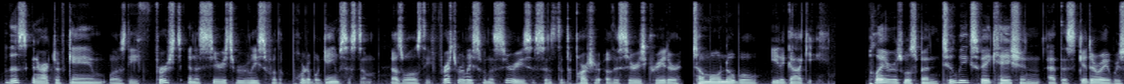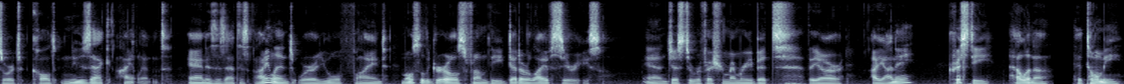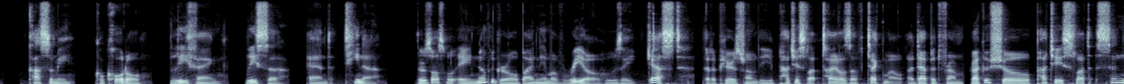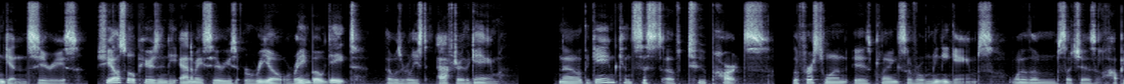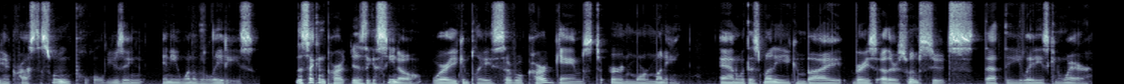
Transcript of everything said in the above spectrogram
This interactive game was the first in a series to be released for the portable game system, as well as the first release from the series since the departure of the series creator Tomonobu Itagaki. Players will spend two weeks vacation at this getaway resort called New Zack Island. And it is at this island where you will find most of the girls from the Dead or Alive series. And just to refresh your memory a bit, they are Ayane, Christy, Helena, Hitomi, Kasumi, Kokoro, Li Lifeng, Lisa, and Tina. There's also another girl by name of Rio, who is a guest that appears from the Pachislot titles of Tecmo, adapted from Rakusho Pachislot Sengen series. She also appears in the anime series Rio Rainbow Gate, that was released after the game. Now, the game consists of two parts. The first one is playing several mini games, one of them such as hopping across the swimming pool using any one of the ladies. The second part is the casino, where you can play several card games to earn more money. And with this money, you can buy various other swimsuits that the ladies can wear.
